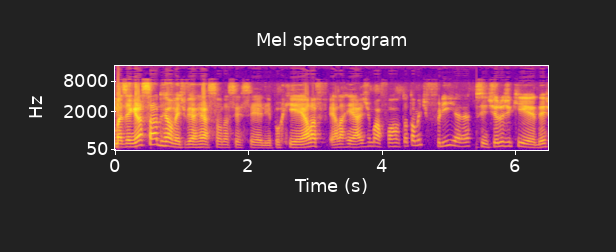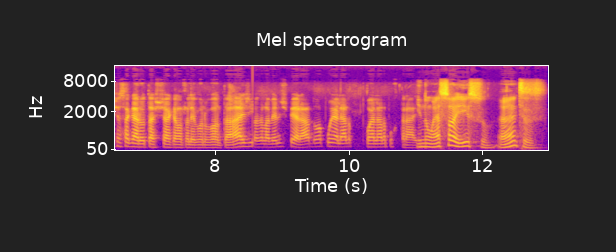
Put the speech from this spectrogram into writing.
Mas é engraçado realmente ver a reação da Cersei ali, porque ela, ela reage de uma forma totalmente fria, né? No sentido de que deixa essa garota achar que ela tá levando vantagem, quando ela menos esperar, dá uma apunhalhada, apunhalada por trás. E não é só isso. Antes,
